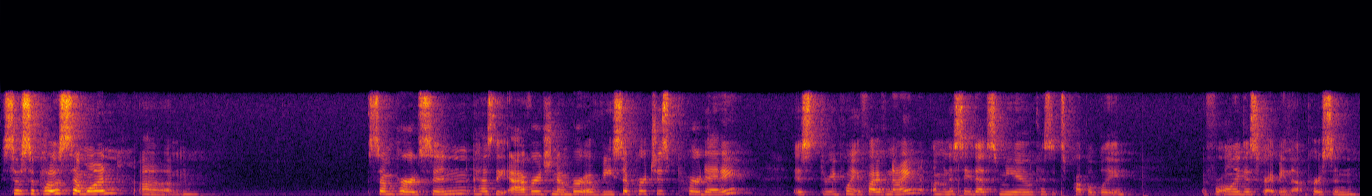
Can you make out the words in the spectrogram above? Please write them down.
So suppose someone, um, some person has the average number of Visa purchase per day is 3.59. I'm gonna say that's mu because it's probably, if we're only describing that person,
